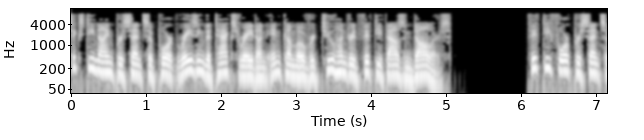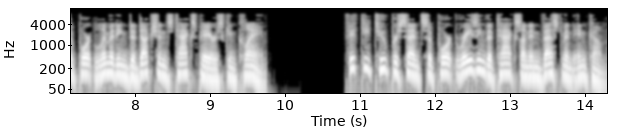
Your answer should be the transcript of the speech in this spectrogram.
69% support raising the tax rate on income over $250,000. 54% support limiting deductions taxpayers can claim. 52% support raising the tax on investment income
